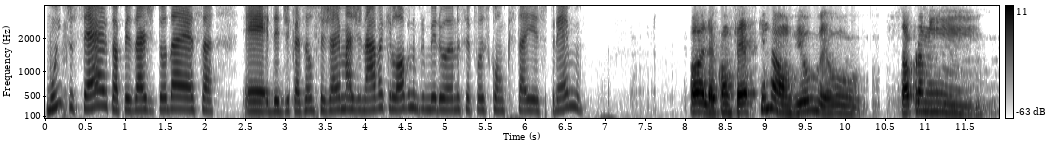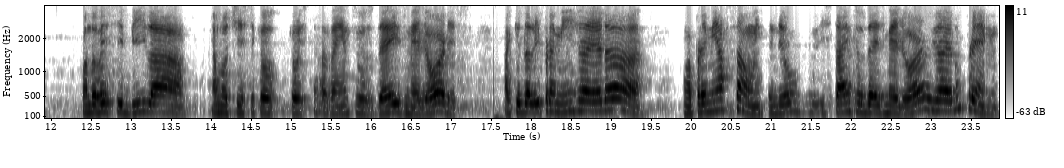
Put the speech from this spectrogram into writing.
muito certo, apesar de toda essa é, dedicação? Você já imaginava que logo no primeiro ano você fosse conquistar esse prêmio? Olha, confesso que não, viu? Eu só para mim, quando eu recebi lá a notícia que eu, que eu estava entre os 10 melhores, aquilo dali para mim já era uma premiação, entendeu? Estar entre os 10 melhores já era um prêmio.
